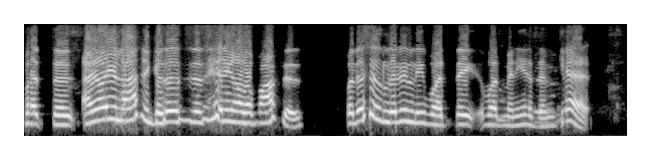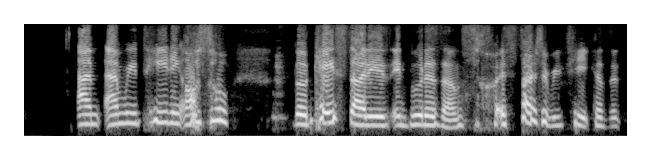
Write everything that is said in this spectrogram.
But the I know you're laughing because it's just hitting all the boxes. But this is literally what they what many of them get. I'm I'm repeating also the case studies in Buddhism, so it starts to repeat because it's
